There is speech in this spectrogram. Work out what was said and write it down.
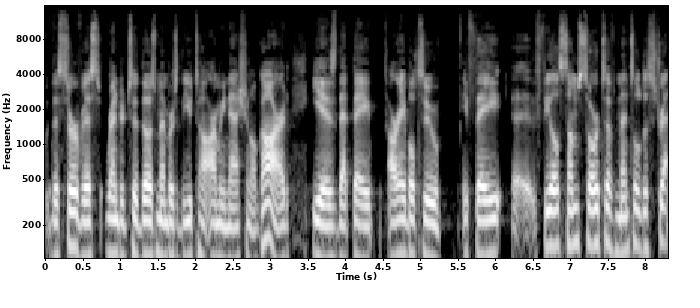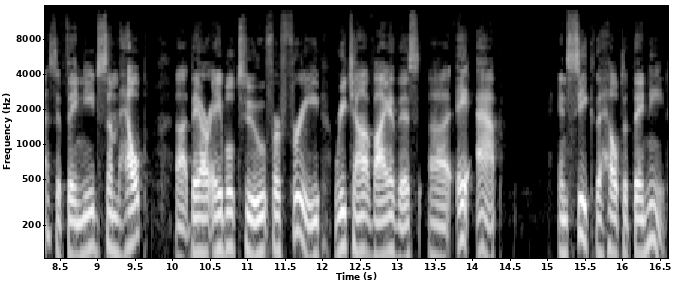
the service rendered to those members of the Utah Army National Guard is that they are able to, if they uh, feel some sort of mental distress, if they need some help, uh, they are able to, for free, reach out via this uh, app and seek the help that they need.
